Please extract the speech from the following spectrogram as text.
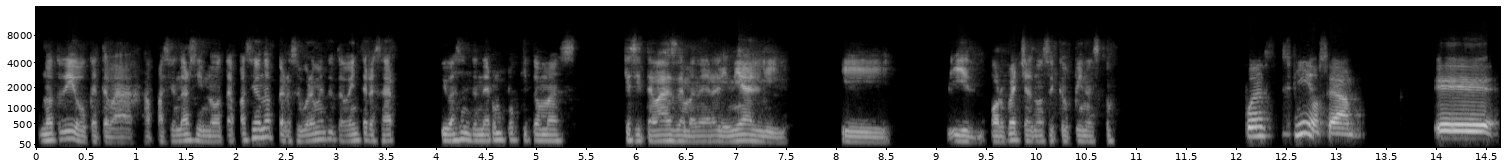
no te digo que te va a apasionar si no te apasiona, pero seguramente te va a interesar y vas a entender un poquito más que si te vas de manera lineal y, y por fechas, no sé qué opinas tú. Pues sí, o sea, eh,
